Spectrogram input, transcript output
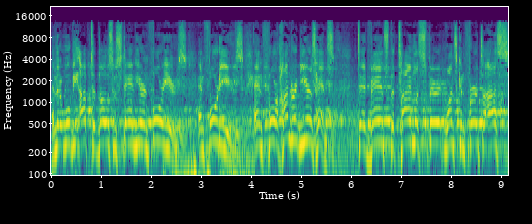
and that it will be up to those who stand here in four years and 40 years and 400 years hence to advance the timeless spirit once conferred to us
